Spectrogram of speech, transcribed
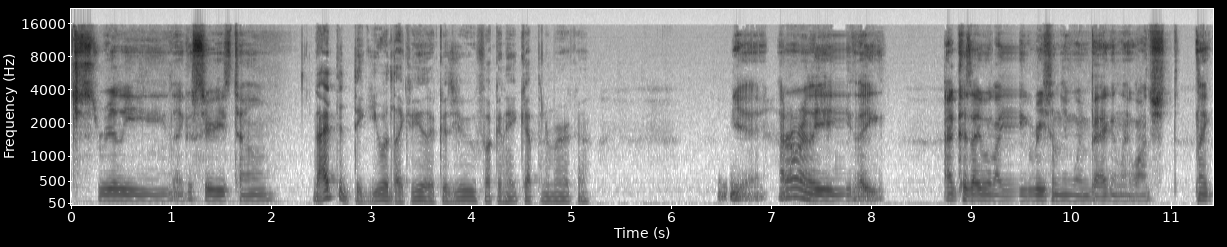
just really like a serious tone. I didn't think you would like it either because you fucking hate Captain America. Yeah, I don't really like, because I, like recently went back and like watched like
